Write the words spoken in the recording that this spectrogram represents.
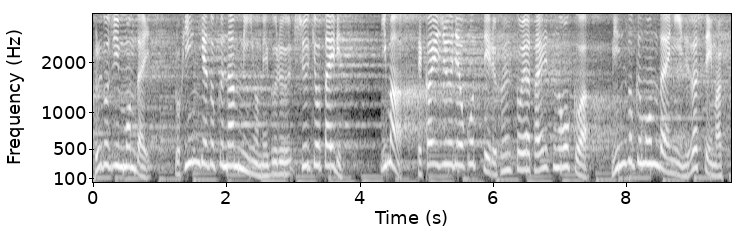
クルド人問題、ロヒンギャ族難民をめぐる宗教対立今世界中で起こっている紛争や対立の多くは民族問題に根ざしています。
